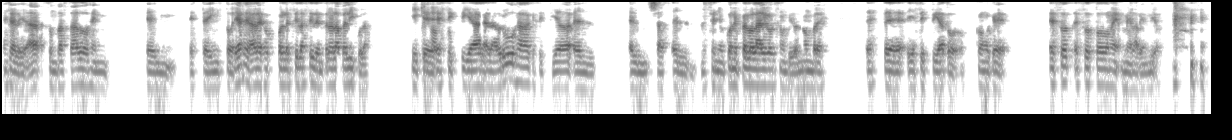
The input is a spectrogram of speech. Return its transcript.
en realidad son basados en, en, este, en historias reales, por decirlo así, dentro de la película. Y que Exacto. existía la bruja, que existía el, el, señor con el pelo largo, que se me olvidó el nombre, este, y existía todo. Como que eso, eso todo me, me la vendió.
